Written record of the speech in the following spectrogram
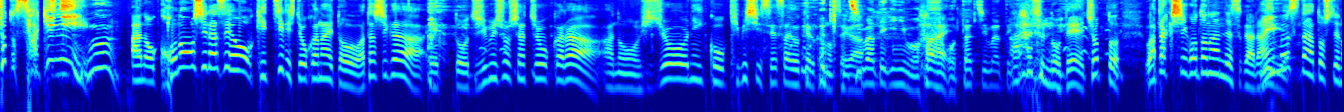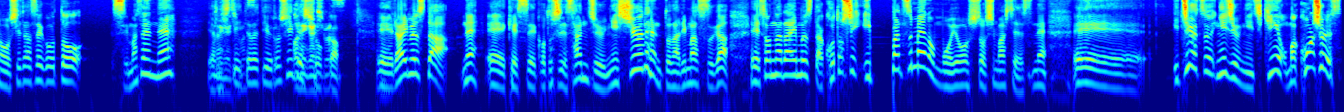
ちょっと先に、うん。あのこのお知らせをきっちりしておかないと私が、えっと、事務所社長からあの非常にこう厳しい制裁を受ける可能性が的にも、はい。お立場的あるのでちょっと私事なんですがライムスターとしてのお知らせ事すいませんね。やらせていただいてよろしいでしょうか。えーライムスター、ねえー結成今年で32周年となりますが、えーそんなライムスター今年一発目の催しとしましてですね、えー1月22日金曜、まあ、今週です、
